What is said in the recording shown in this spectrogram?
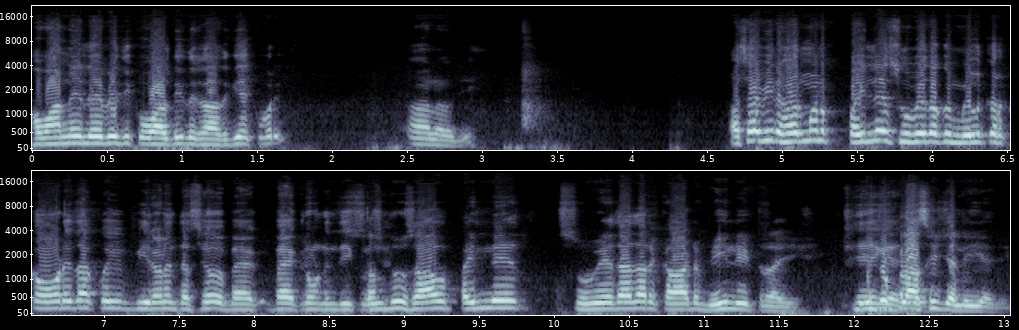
ਹਵਾਨੇ ਲੇਵੇ ਦੀ ਕੁਆਲਿਟੀ ਦਿਖਾ ਦਈਏ ਇੱਕ ਵਾਰੀ। ਆ ਲਓ ਜੀ। ਅੱਛਾ ਵੀਰ ਹਰਮਨ ਪਹਿਲੇ ਸੂਬੇ ਦਾ ਕੋਈ ਮਿਲਕ ਰਿਕਾਰਡ ਇਹਦਾ ਕੋਈ ਵੀਰਾਂ ਨੇ ਦੱਸਿਆ ਹੋਵੇ ਬੈਕਗ੍ਰਾਉਂਡ ਦੀ ਕੁਝ ਸੰਧੂ ਸਾਹਿਬ ਪਹਿਲੇ ਸੂਏ ਦਾ ਦਾ ਰਿਕਾਰਡ 20 ਲੀਟਰ ਆ ਜੀ। ਠੀਕ ਤੋਂ ਹੈ ਪਲੱਸ ਹੀ ਚੱਲੀ ਆ ਜੀ।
